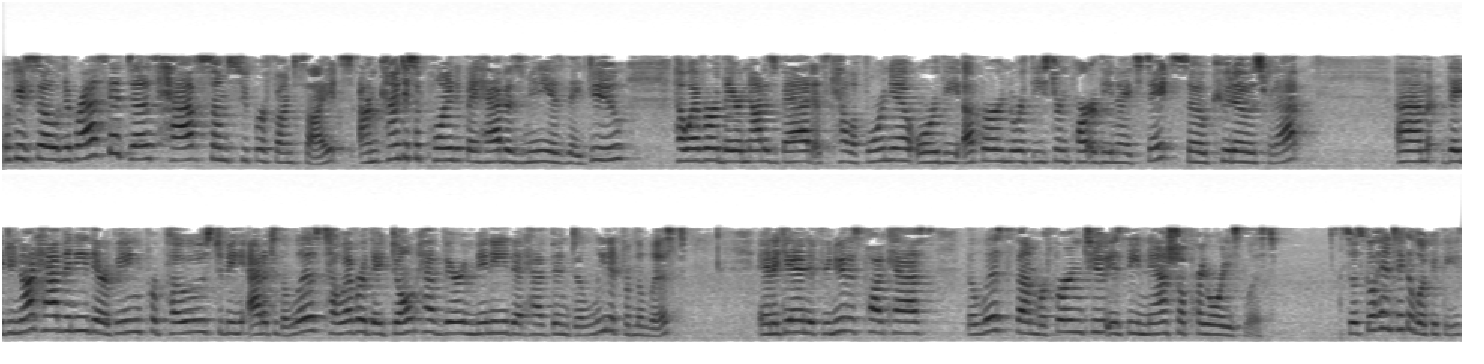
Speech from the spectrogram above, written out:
Okay, so Nebraska does have some Superfund sites. I'm kind of disappointed they have as many as they do. However, they are not as bad as California or the upper northeastern part of the United States, so kudos for that. Um, they do not have any that are being proposed to being added to the list. However, they don't have very many that have been deleted from the list. And again, if you're new to this podcast, the list that I'm referring to is the national priorities list. So let's go ahead and take a look at these.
